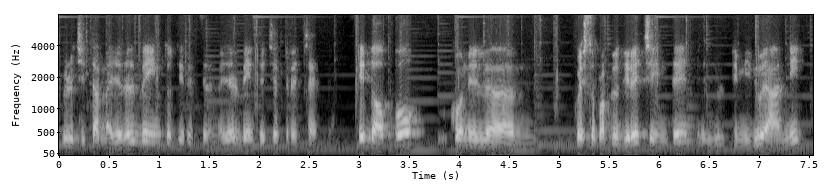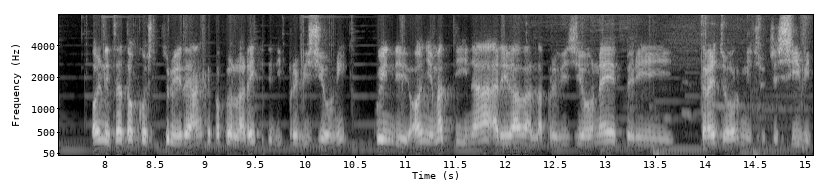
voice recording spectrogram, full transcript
velocità media del vento, direzione media del vento, eccetera, eccetera. E dopo, con il, ehm, questo proprio di recente, negli ultimi due anni, ho iniziato a costruire anche proprio la rete di previsioni, quindi ogni mattina arrivava la previsione per i tre giorni successivi,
